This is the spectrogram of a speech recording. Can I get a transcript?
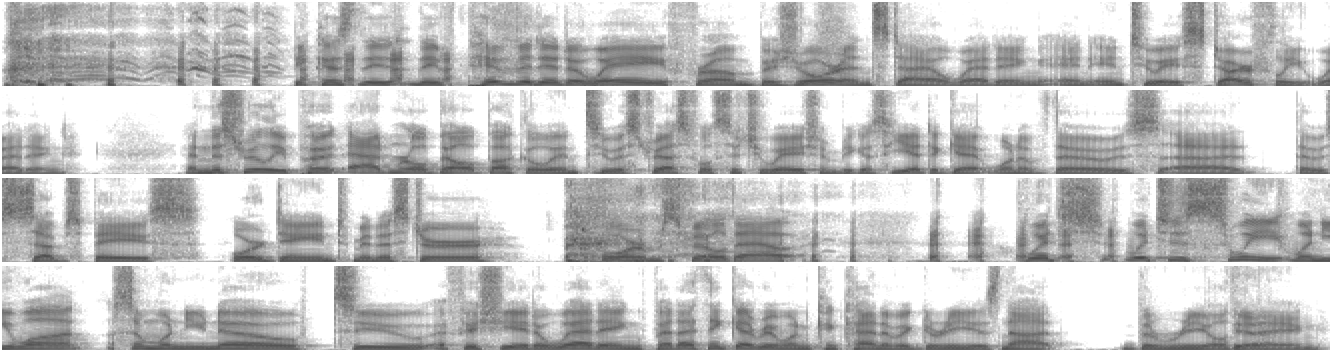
because they, they've pivoted away from Bajoran style wedding and into a Starfleet wedding. And this really put Admiral Beltbuckle into a stressful situation because he had to get one of those uh, those subspace ordained minister forms filled out, which which is sweet when you want someone you know to officiate a wedding. But I think everyone can kind of agree is not the real Yeah. thing.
